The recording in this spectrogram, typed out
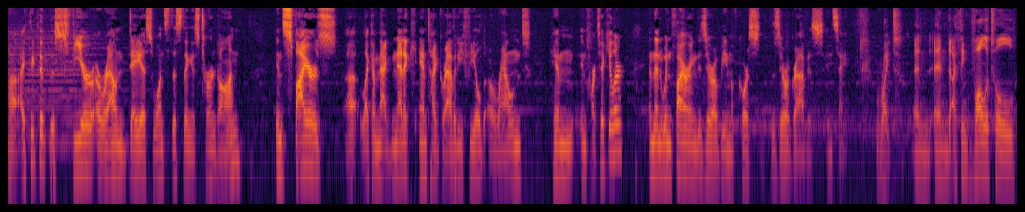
Uh, I think that the sphere around Deus, once this thing is turned on, inspires uh, like a magnetic anti gravity field around him in particular. And then when firing the zero beam, of course, the zero grav is insane. Right. And and I think volatile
